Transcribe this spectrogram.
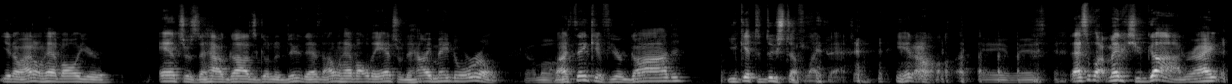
you know, I don't have all your answers to how God's going to do that. I don't have all the answers to how He made the world. Come on. But I think if you're God, you get to do stuff like that. you know, Amen. that's what makes you God, right?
